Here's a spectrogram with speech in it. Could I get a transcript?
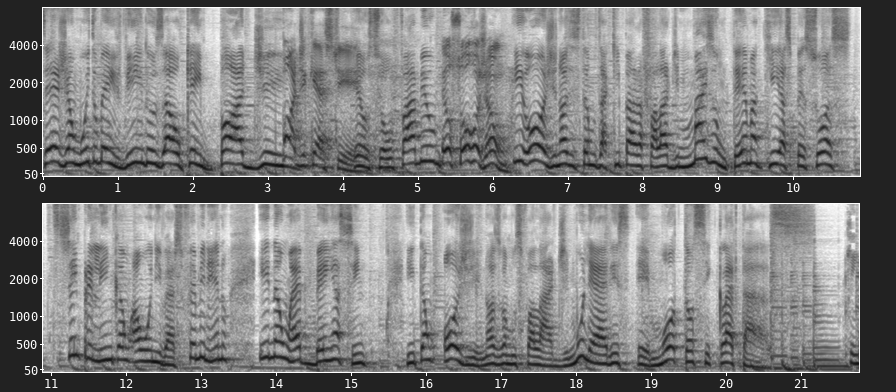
Sejam muito bem-vindos ao Quem Pode Podcast. Eu sou o Fábio. Eu sou o Rojão. E hoje nós estamos aqui para falar de mais um tema que as pessoas sempre linkam ao universo feminino e não é bem assim. Então hoje nós vamos falar de mulheres e motocicletas. Quem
